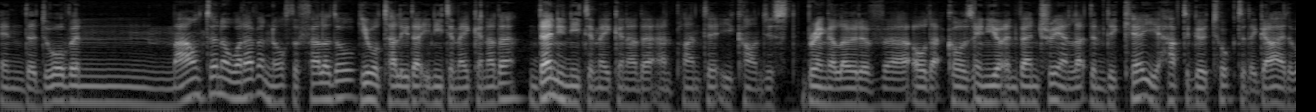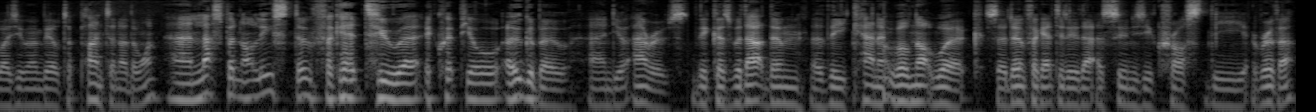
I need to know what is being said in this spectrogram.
in the Dwarven Mountain mountain or whatever north of Falador, he will tell you that you need to make another. Then you need to make another and plant it. You can't just bring a load of uh, old cores in your inventory and let them decay. You have to go talk to the guy, otherwise you won't be able to plant another one. And last but not least, don't forget to uh, equip your ogre bow and your arrows because without them the cannon will not work so don't forget to do that as soon as you cross the river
